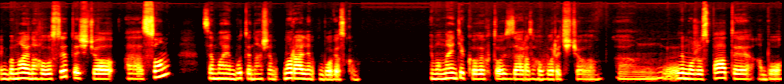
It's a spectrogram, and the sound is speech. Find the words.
якби маю наголосити, що е, сон це має бути нашим моральним обов'язком. І в моменті, коли хтось зараз говорить, що ем, не можу спати, або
